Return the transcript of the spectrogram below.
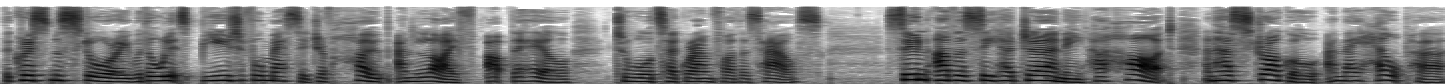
the Christmas story with all its beautiful message of hope and life up the hill towards her grandfather's house. Soon others see her journey, her heart, and her struggle, and they help her.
